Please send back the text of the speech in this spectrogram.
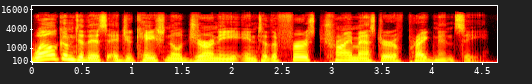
Welcome to this educational journey into the first trimester of pregnancy.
